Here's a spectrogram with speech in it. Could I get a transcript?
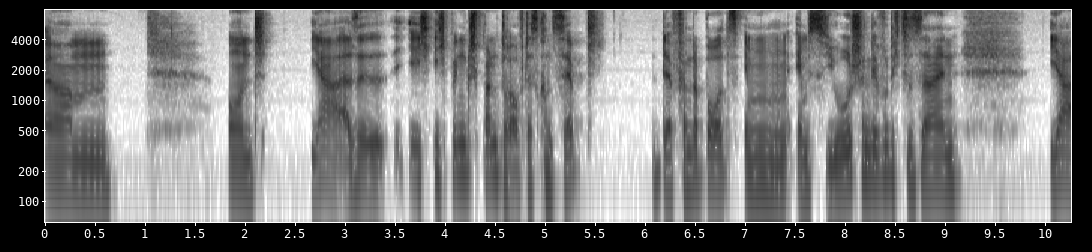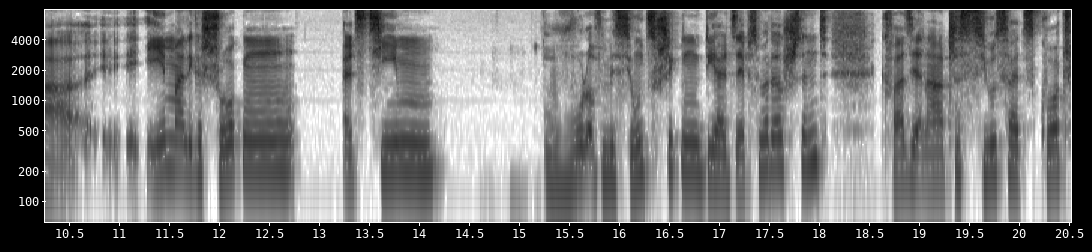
Ähm, und ja, also ich, ich bin gespannt drauf. Das Konzept der Thunderbolts im MCU scheint ja wirklich zu sein, ja, eh- ehemalige Schurken als Team wohl auf Mission zu schicken, die halt selbstmörderisch sind. Quasi eine Art Suicide Squad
